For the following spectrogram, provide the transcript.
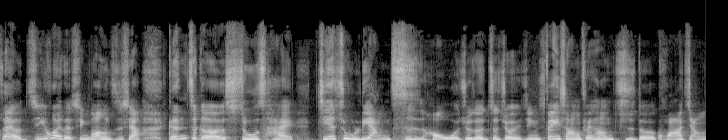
在有机会的情况之下，跟这个蔬菜接触两次，哈，我觉得这就已经非常非常值得夸奖。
